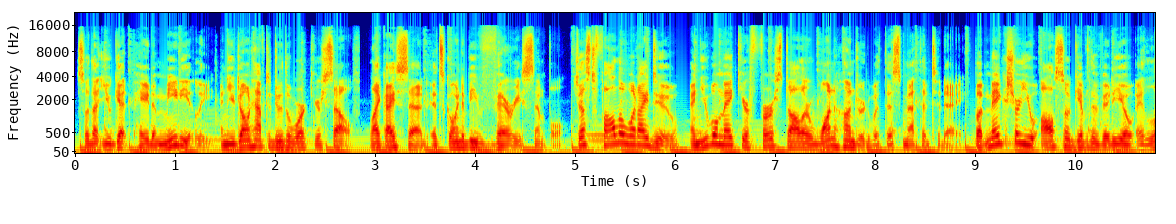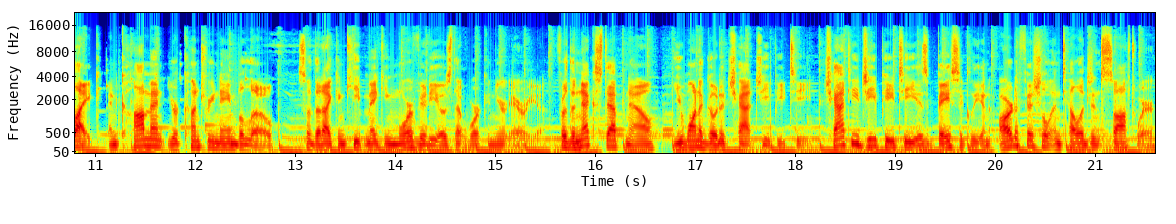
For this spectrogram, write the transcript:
so that you get paid immediately and you don't have to do the work yourself. Like I said, it's going to be very simple. Just follow what I do and you will make your first dollar 100 with this method today. But make sure you also give the video a like and comment your country name below so that I can keep making more videos that work in your area. For the next step now, you want to go to ChatGPT. ChatGPT is basically an artificial intelligence software software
